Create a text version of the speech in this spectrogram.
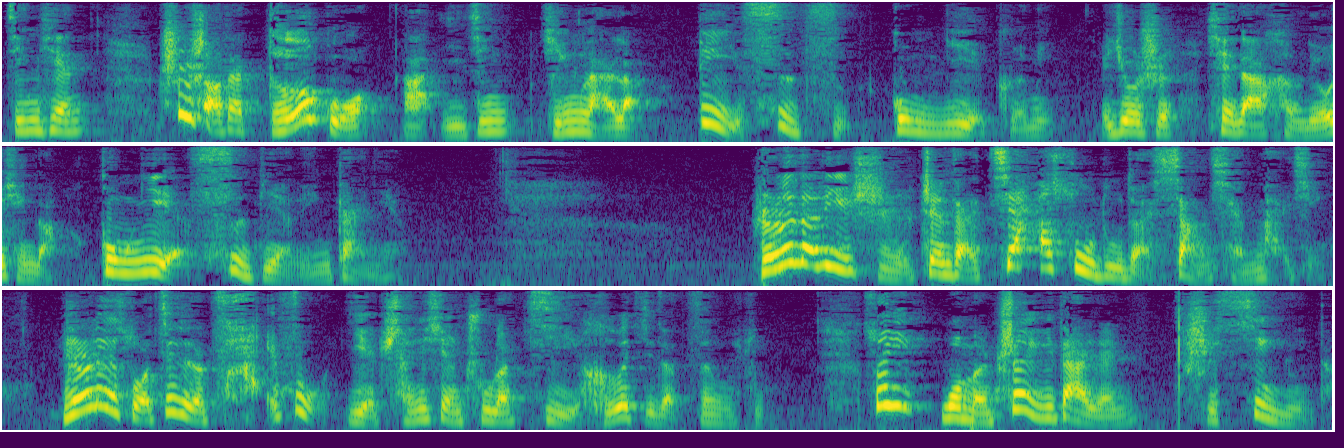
今天，至少在德国啊，已经迎来了第四次工业革命，也就是现在很流行的工业四点零概念。人类的历史正在加速度的向前迈进，人类所积累的财富也呈现出了几何级的增速，所以，我们这一代人。是幸运的，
